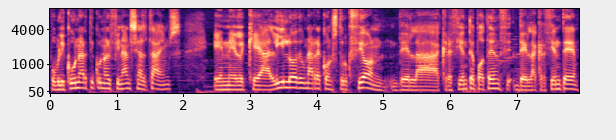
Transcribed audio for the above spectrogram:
publicó un artículo en el Financial Times en el que al hilo de una reconstrucción de la creciente potencia, de la creciente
